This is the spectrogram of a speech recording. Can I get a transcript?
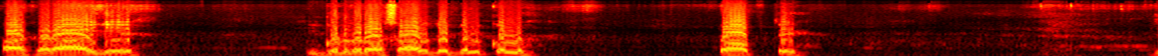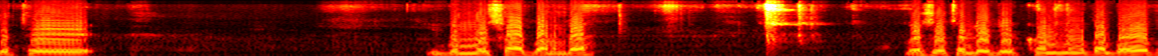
ਆਖਰ ਆ ਗਏ। ਗੁਰਦੁਆਰਾ ਸਾਹਿਬ ਦੇ ਬਿਲਕੁਲ ਟੌਪ ਤੇ। ਜਿੱਥੇ ਗੁੰਮਦ ਸਾਹਿਬ ਬਣਦਾ। ਵੈਸੇ ਥੱਲੇ ਦੇਖਣ ਨੂੰ ਤਾਂ ਬਹੁਤ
